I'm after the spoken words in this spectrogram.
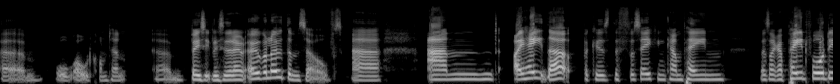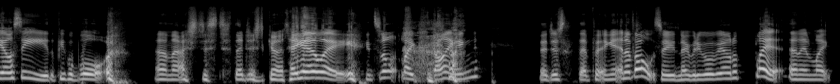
um, or old content, um, basically, so they don't overload themselves. Uh, and I hate that because the Forsaken campaign was like a paid for DLC that people bought, and that's just they're just going to take it away. It's not like dying; they're just they're putting it in a vault so nobody will be able to play it. And I'm like,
